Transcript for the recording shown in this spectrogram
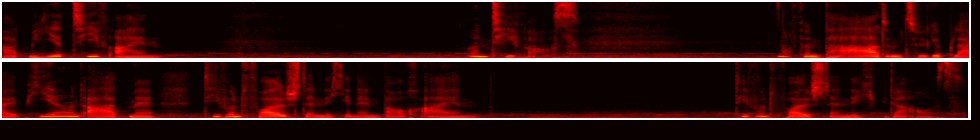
Atme hier tief ein und tief aus. Noch für ein paar Atemzüge bleib hier und atme tief und vollständig in den Bauch ein. Tief und vollständig wieder aus.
